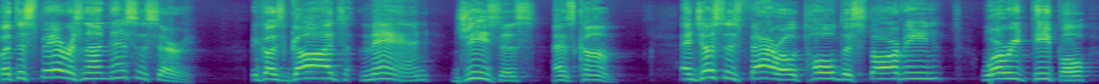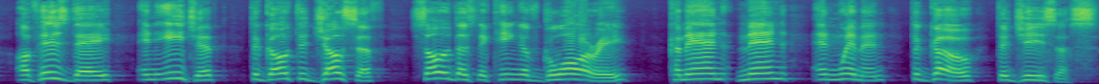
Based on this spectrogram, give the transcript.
But despair is not necessary because God's man, Jesus, has come. And just as Pharaoh told the starving, worried people of his day in Egypt to go to Joseph, so does the King of glory command men and women to go to Jesus.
